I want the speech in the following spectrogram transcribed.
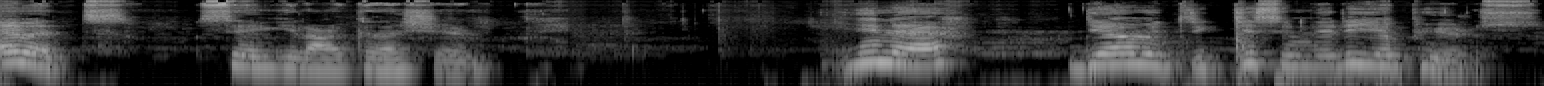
Evet sevgili arkadaşlarım. Yine geometrik cisimleri yapıyoruz.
